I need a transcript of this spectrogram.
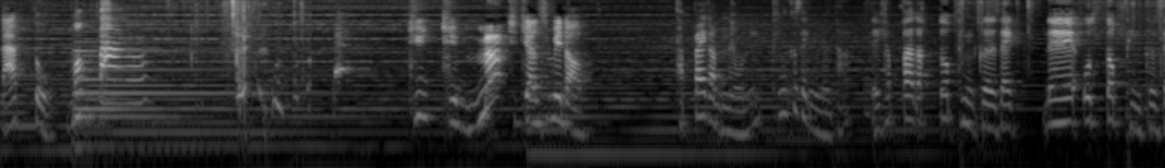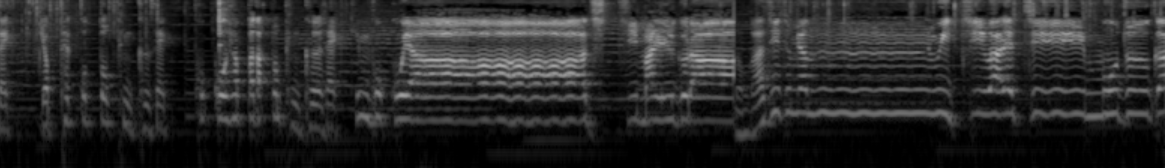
나또 먹방. 짖지 마! 짖지 않습니다. 다 빨갛네 오늘. 핑크색이네 다. 내 혓바닥도 핑크색. 내 옷도 핑크색. 옆에 꽃도 핑크색. 코코 혓바닥도 핑크색. 김코코야 짖지 말거라. 너가 짖으면 위치 아래치 모두가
